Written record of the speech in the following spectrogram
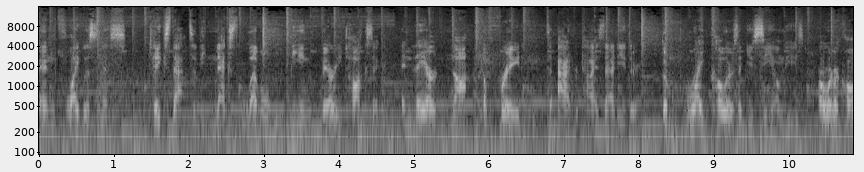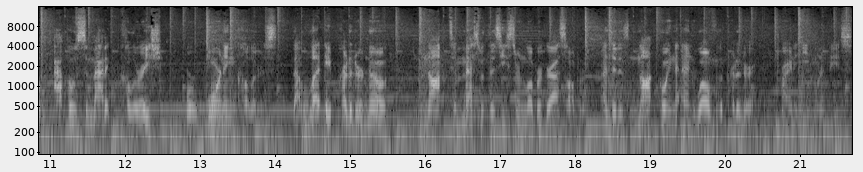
and flightlessness, takes that to the next level, being very toxic, and they are not afraid to advertise that either. The bright colors that you see on these are what are called aposematic coloration, or warning colors, that let a predator know not to mess with this eastern lubber grasshopper, as it is not going to end well for the predator trying to eat one of these.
